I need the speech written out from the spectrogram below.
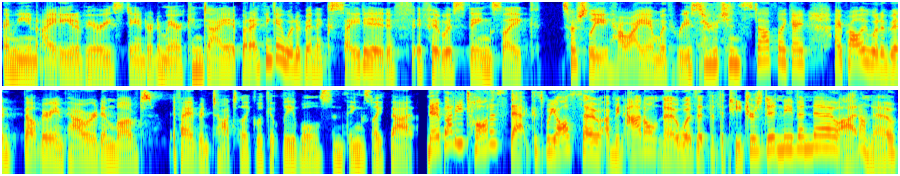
I mean, I ate a very standard American diet, but I think I would have been excited if if it was things like especially how I am with research and stuff. Like I I probably would have been felt very empowered and loved if I had been taught to like look at labels and things like that. Nobody taught us that because we also, I mean, I don't know, was it that the teachers didn't even know? I don't know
